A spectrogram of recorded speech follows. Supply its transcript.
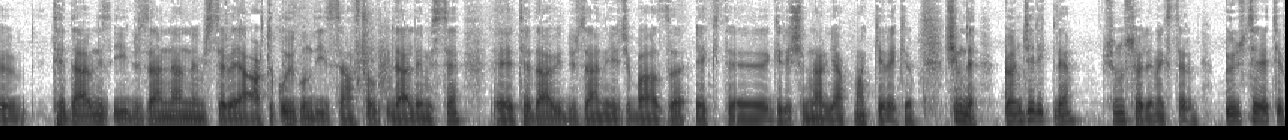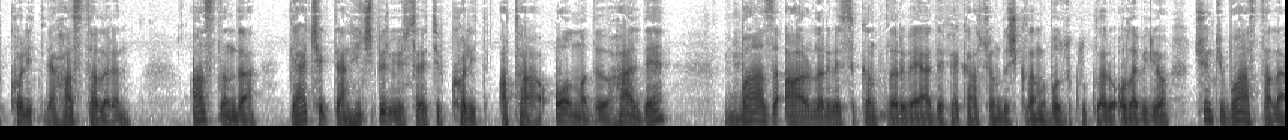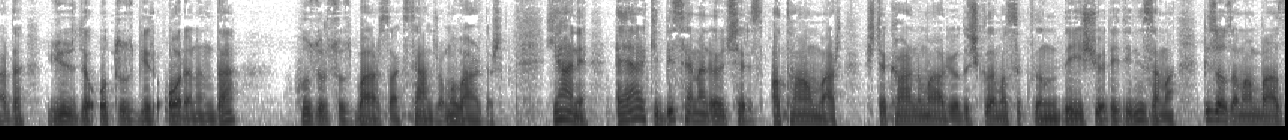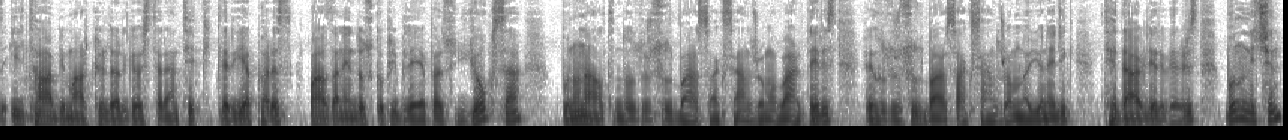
e, tedaviniz iyi düzenlenmemişse veya artık uygun değilse hastalık ilerlemişse e, tedavi düzenleyici bazı ek e, girişimler yapmak gerekir. Şimdi öncelikle şunu söylemek isterim. Ülseratif kolitli hastaların aslında gerçekten hiçbir ülseratif kolit atağı olmadığı halde bazı ağrıları ve sıkıntıları veya defekasyon dışkılama bozuklukları olabiliyor. Çünkü bu hastalarda %31 oranında huzursuz bağırsak sendromu vardır. Yani eğer ki biz hemen ölçeriz atağım var işte karnım ağrıyor dışkılama sıklığın değişiyor dediğiniz zaman biz o zaman bazı iltihabi markerları gösteren tetkikleri yaparız. Bazen endoskopi bile yaparız. Yoksa bunun altında huzursuz bağırsak sendromu var deriz ve huzursuz bağırsak sendromuna yönelik tedavileri veririz. Bunun için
